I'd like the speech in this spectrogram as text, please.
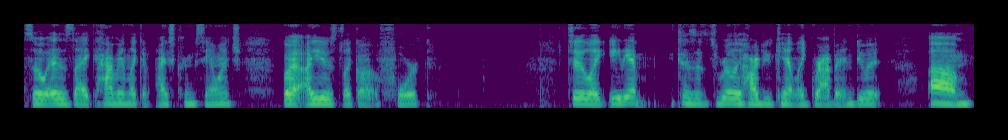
So it was like having like an ice cream sandwich, but I used like a fork to like eat it because it's really hard. You can't like grab it and do it. Um,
